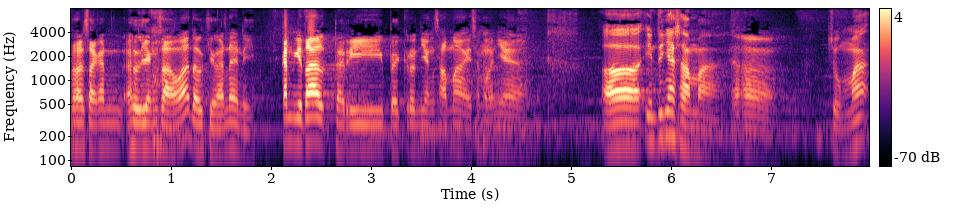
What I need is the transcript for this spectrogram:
merasakan hal yang sama atau gimana nih? Kan kita dari background yang sama ya semuanya uh, intinya sama. Uh -uh. cuma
